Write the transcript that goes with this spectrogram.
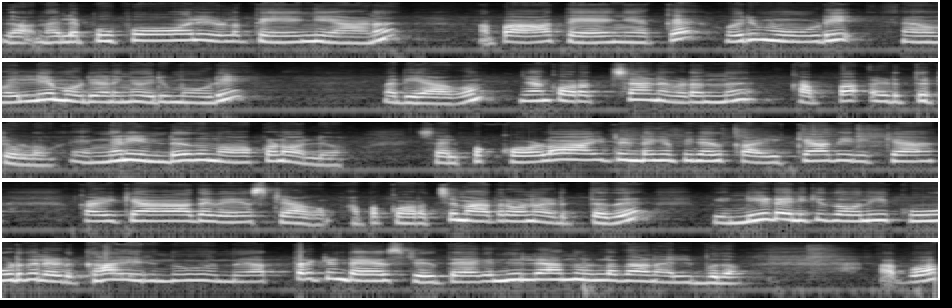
ഇതാ നല്ല പൂ പോലെയുള്ള തേങ്ങയാണ്. അപ്പോൾ ആ തേങ്ങയൊക്കെ ഒരു മൂടി വലിയ മൂടിയാണെങ്കിൽ ഒരു മൂടി മതിയാകും. ഞാൻ കുറച്ചാണ് ഇവിടെ നിന്ന് കപ്പ എടുത്തിട്ടുള്ളൂ. എങ്ങനെയുണ്ട് എന്ന് നോക്കണമല്ലോ. ചിലപ്പോൾ കുളമായിട്ടുണ്ടെങ്കിൽ പിന്നെ അത് കഴിക്കാതിരിക്കാൻ കഴിക്കാതെ വേസ്റ്റ് ആകും. അപ്പോൾ കുറച്ച് മാത്രമാണ് എടുത്തത്. പിന്നീട് എനിക്ക് തോന്നി കൂടുതൽ എടുക്കാമായിരുന്നു എന്ന്. അത്രയ്ക്കും ടേസ്റ്റ് തികഞ്ഞില്ല എന്നുള്ളതാണ് അത്ഭുതം. അപ്പോൾ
